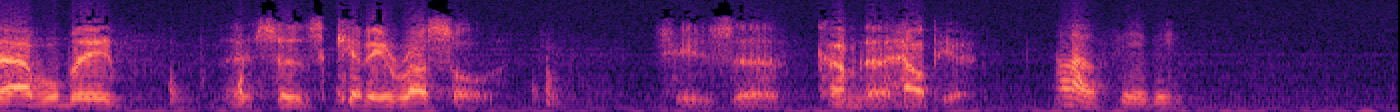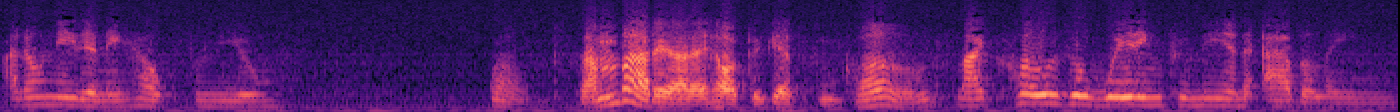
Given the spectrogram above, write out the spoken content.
Appleby, this is Kitty Russell. She's uh, come to help you. Hello, Phoebe. I don't need any help from you. Well, somebody ought to help you get some clothes. My clothes are waiting for me in Abilene.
